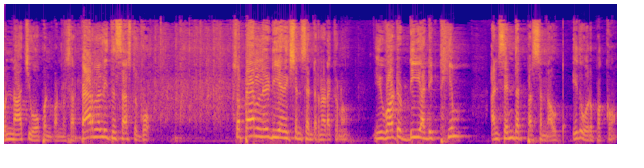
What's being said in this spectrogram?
ஒன்னாச்சு ஓபன் பண்ணணும் sir parallelly this has to go so parallelly de addiction centre நடக்கணும். You got to de addict him and send that person out இது ஒரு பக்கம்.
